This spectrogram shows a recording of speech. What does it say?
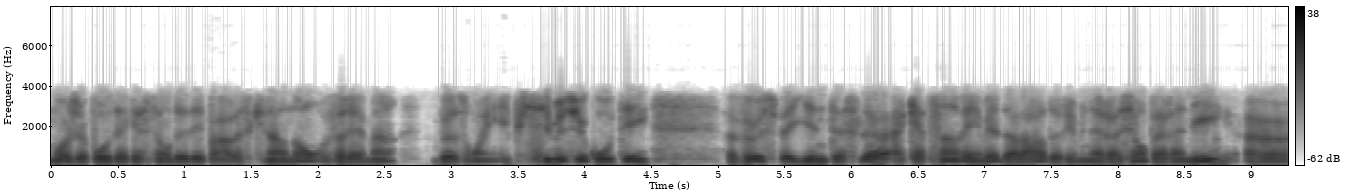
moi, je pose la question de départ. Est-ce qu'ils en ont vraiment besoin? Et puis, si M. Côté veut se payer une Tesla à 420 000 de rémunération par année, euh,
